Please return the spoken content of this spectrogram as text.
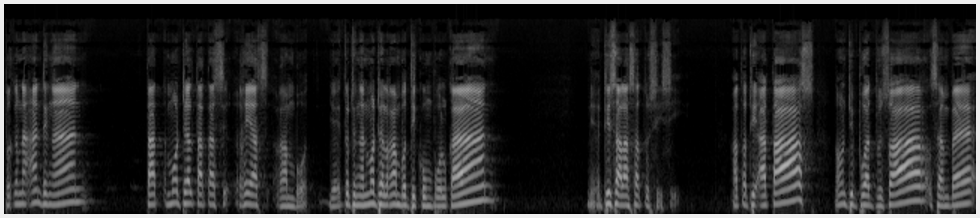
berkenaan dengan tat, model tata rias rambut. Yaitu dengan model rambut dikumpulkan ya, di salah satu sisi. Atau di atas, namun dibuat besar sampai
